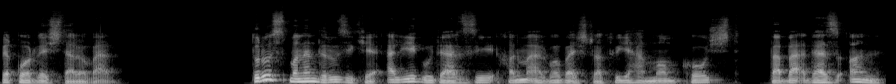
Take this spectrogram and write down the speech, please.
به قررش درآورد. درست مانند روزی که علی گودرزی خانم اربابش را توی حمام کشت و بعد از آن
